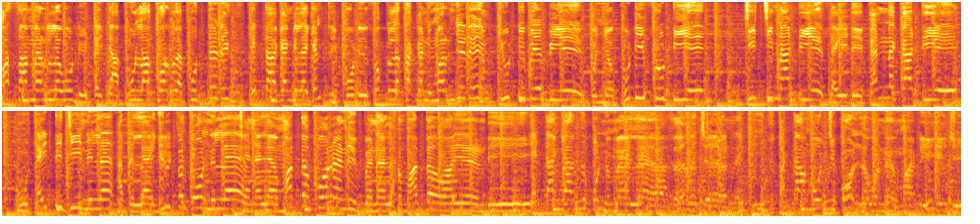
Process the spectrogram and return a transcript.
மசா மெரல ஓடு டைட்டா கூலா குரல குத்துடு. கெட்டா கேங்கில என்ட்ரி போடு சொக்குல சக்கனி மறைஞ்சிடு. கியூட்டி பேபியே கொஞ்சம் குடி ஃப்ரூட்டியே சீச்சி நாட்டியே சைடு கண்ணை காட்டியே உன் டைட்டு ஜீன் இல்ல அதுல இருக்கும் டோன் இல்ல சென்னல மாத்த போறேன்டி பெனல மாத்த வாயேண்டி எட்டாம் கிளாஸ் பொண்ணு மேல அசை வச்ச அன்னைக்கு. பட்டாம்பூச்சி போல ஒண்ணு மாட்டிடுச்சு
